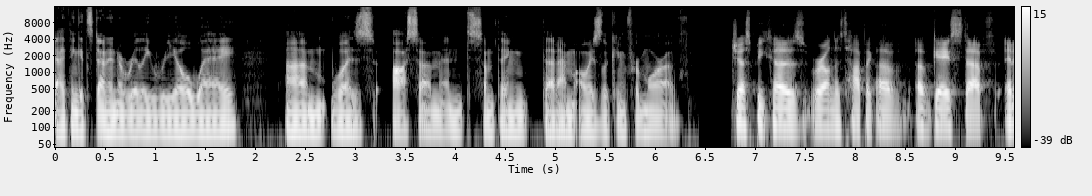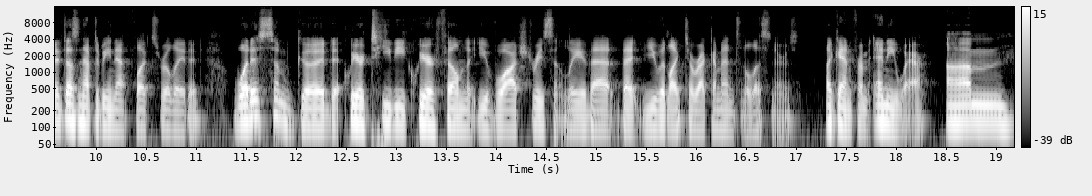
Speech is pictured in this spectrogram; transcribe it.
I think it's done in a really real way um, was awesome and something that I'm always looking for more of. just because we're on the topic of, of gay stuff, and it doesn't have to be Netflix related, what is some good queer TV, queer film that you've watched recently that, that you would like to recommend to the listeners? Again, from anywhere. Um,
